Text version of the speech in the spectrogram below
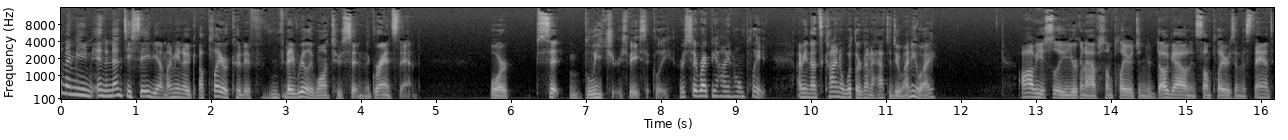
And I mean, in an empty stadium, I mean, a, a player could, if they really want to, sit in the grandstand or sit bleachers, basically, or sit right behind home plate. I mean, that's kind of what they're going to have to do anyway obviously you're going to have some players in your dugout and some players in the stands.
